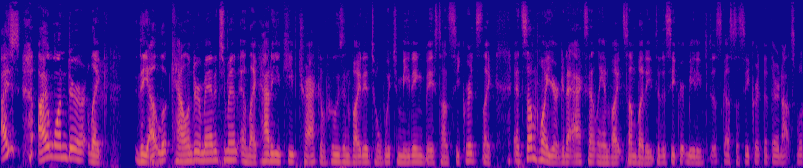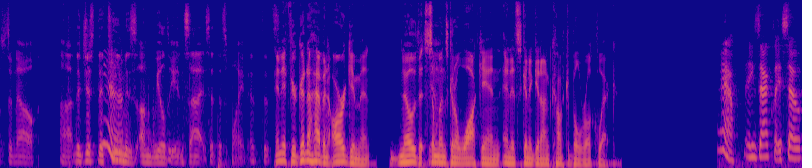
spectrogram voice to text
I just I wonder like the Outlook calendar management and like how do you keep track of who's invited to which meeting based on secrets? Like at some point you're going to accidentally invite somebody to the secret meeting to discuss a secret that they're not supposed to know. Uh, the just the Yeah. team is unwieldy in size at this point. It's- And if you're going to have an argument, know that someone's going to walk in and it's going to get uncomfortable real quick. Yeah, exactly. So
